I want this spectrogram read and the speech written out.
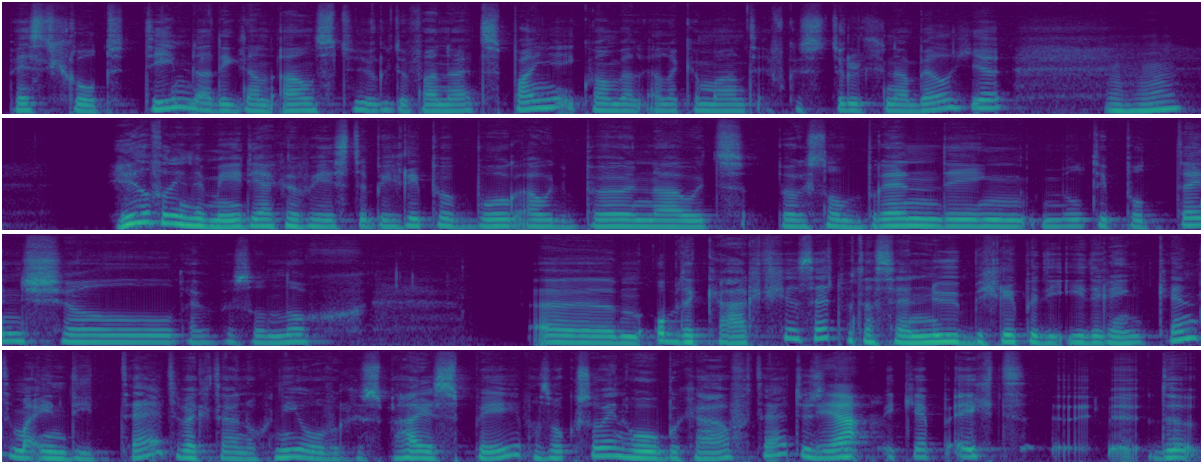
best groot team dat ik dan aanstuurde vanuit Spanje. Ik kwam wel elke maand even terug naar België. Mhm. Heel veel in de media geweest. De begrippen bore-out, burn-out, personal branding, multipotential. Hebben we zo nog? ehm, op de kaart gezet. Want dat zijn nu begrippen die iedereen kent. Maar in die tijd werd daar nog niet over gesproken. HSP was ook zo een hoogbegaafdheid. Dus Ja. ik, heb, ik heb echt eh, de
